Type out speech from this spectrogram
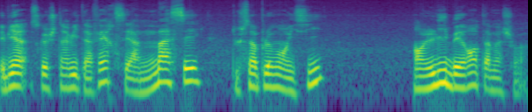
eh bien ce que je t'invite à faire, c'est à masser tout simplement ici en libérant ta mâchoire.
